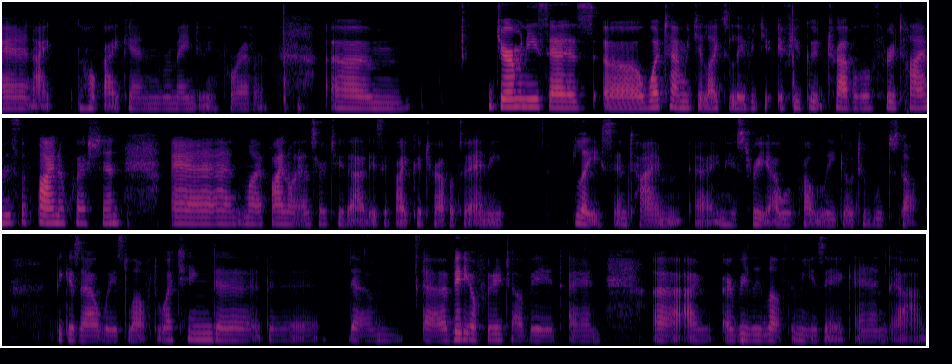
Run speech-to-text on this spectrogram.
and I hope I can remain doing forever. Um, Germany says, uh, "What time would you like to live if you could travel through time?" Is the final question, and my final answer to that is if I could travel to any place and time uh, in history, I would probably go to Woodstock because I always loved watching the the the um, uh, video footage of it, and uh, I I really love the music. And um,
